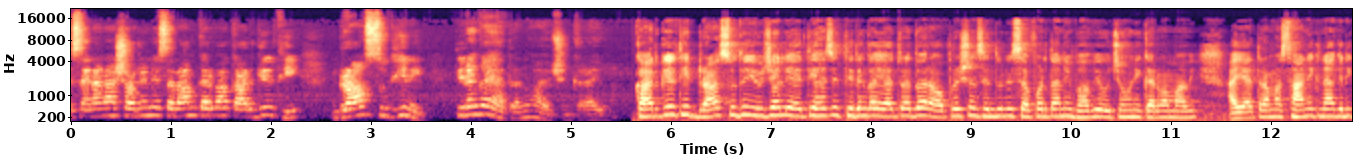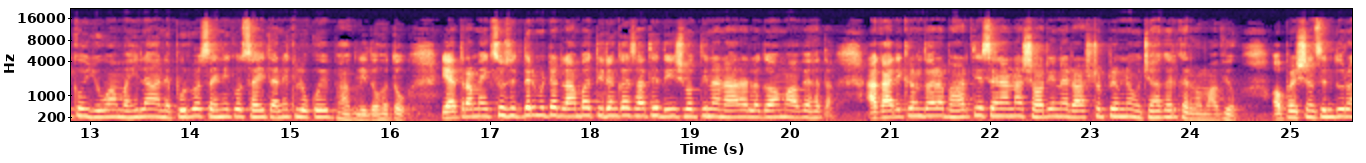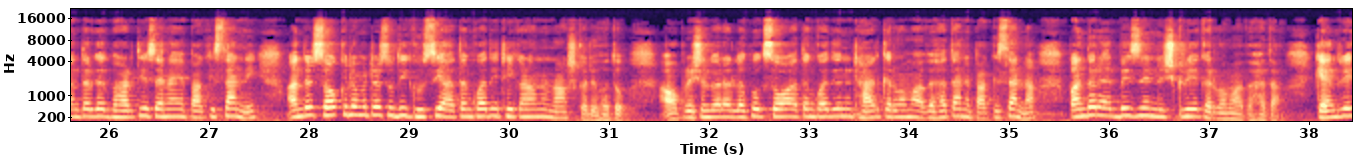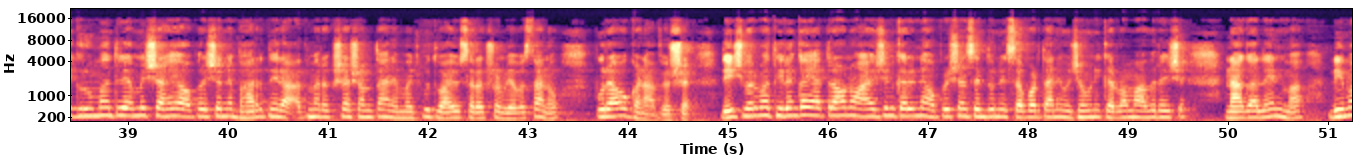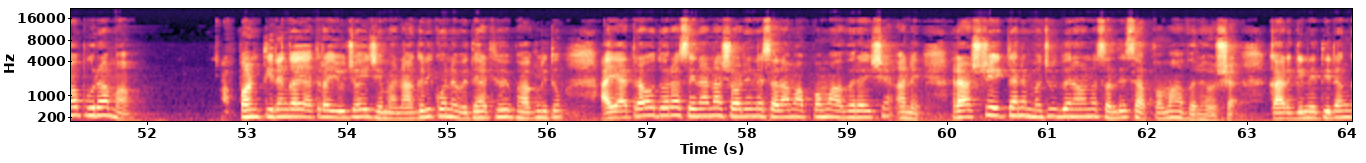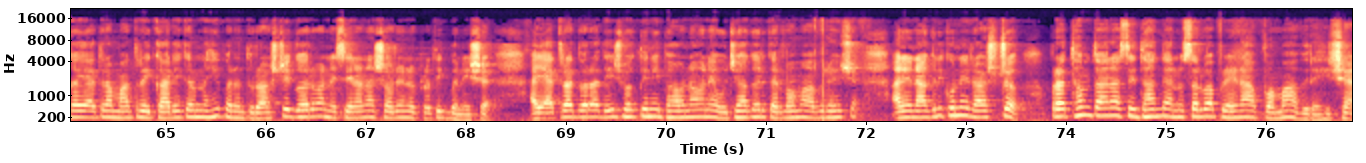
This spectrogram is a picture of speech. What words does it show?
ભારતીય સેનાના શૌર્યને સલામ કરવા કારગિલથી ડ્રાસ સુધીની તિરંગા યાત્રાનું આયોજન કરાયું કારગિલથી ડ્રાસ સુધી યોજાયેલી ઐતિહાસિક તિરંગા યાત્રા દ્વારા ઓપરેશન સિંધુની સફળતાની ભવ્ય ઉજવણી કરવામાં આવી. આ યાત્રામાં સ્થાનિક નાગરિકો, યુવા, મહિલા અને પૂર્વ સૈનિકો સહિત અનેક લોકોએ ભાગ લીધો હતો. યાત્રામાં એકસો સિત્તેર મીટર લાંબા તિરંગા સાથે દેશભક્તિના નારા લગાવવામાં આવ્યા હતા. આ કાર્યક્રમ દ્વારા ભારતીય સેનાના શૌર્ય અને રાષ્ટ્રપ્રેમને ઉજાગર કરવામાં આવ્યો. ઓપરેશન સિંદૂર અંતર્ગત ભારતીય સેનાએ પાકિસ્તાનની અંદર સો કિલોમીટર સુધી ઘૂસી આતંકવાદી ઠેકાણાનો નાશ કર્યો હતો. આ ઓપરેશન દ્વારા લગભગ સો આતંકવાદીઓને ઠાર કરવામાં આવ્યા હતા અને પાકિસ્તાનના પંદર એરબેઝને નિષ્ક્રિય કરવામાં આવ્યા હતા. કેન્દ્રીય ગૃહમંત્રી અમિત શાહે ઓપરેશનને ભારતની આત્મરક્ષા ક્ષમતા અને મજબૂત વાયુ સંરક્ષણ વ્યવસ્થાનો પુરાવો ગણાવ્યો છે. દેશભરમાં તિરંગા યાત્રાઓનું આયોજન કરીને ઓપરેશન સિંધુની સફળતાની ઉજવણી કરવામાં આવી રહી છે. નાગાલેન્ડમાં, ડીમાપુરામાં પણ તિરંગા યાત્રા યોજાઈ જેમાં નાગરિકો અને વિદ્યાર્થીઓએ ભાગ લીધો. આ યાત્રાઓ દ્વારા સેનાના શૌર્યને સલામ આપવામાં આવી રહી છે અને રાષ્ટ્રીય એકતાને મજબૂત બનાવવાનો સંદેશ આપવામાં આવી રહ્યો છે. કારગિલની તિરંગા યાત્રા માત્ર એક કાર્યક્રમ નહીં, પરંતુ રાષ્ટ્રીય ગૌરવ અને સેનાના શૌર્યનું પ્રતીક બની છે. આ યાત્રા દ્વારા દેશભક્તિની ભાવનાઓને ઉજાગર કરવામાં આવી રહી છે અને નાગરિકોને રાષ્ટ્ર પ્રથમતાના સિદ્ધાંતને અનુસરવા પ્રેરણા આપવામાં આવી રહી છે.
